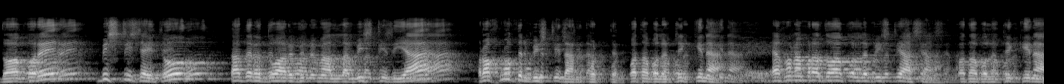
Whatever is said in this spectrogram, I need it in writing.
দোয়া করে বৃষ্টি চাইতো তাদের দোয়ার বিনিময়ে আল্লাহ বৃষ্টি দিয়া রহমতের বৃষ্টি দান করতেন। কথা বলেন ঠিক কিনা? এখন আমরা দোয়া করলে বৃষ্টি আসে না। কথা বলেন ঠিক কিনা?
